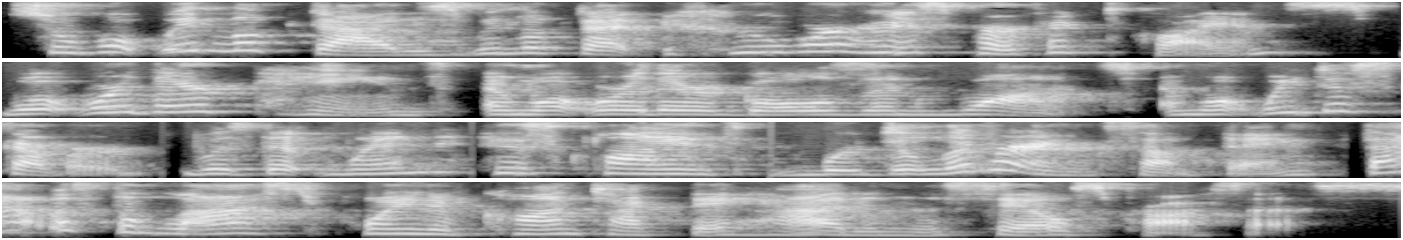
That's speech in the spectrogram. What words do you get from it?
So what we looked at is we looked at who were his perfect clients, what were their pains and what were their goals and wants. And what we discovered was that when his clients were delivering something, that was the last point of contact they had in the sales process.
